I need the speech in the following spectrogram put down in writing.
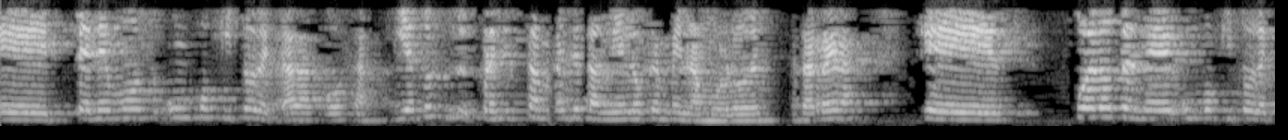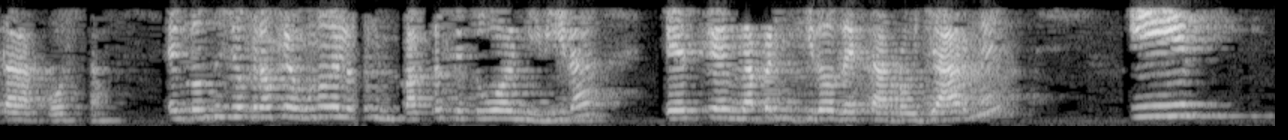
eh, tenemos un poquito de cada cosa. Y eso es precisamente también lo que me enamoró de esta carrera, que puedo tener un poquito de cada cosa. Entonces yo creo que uno de los impactos que tuvo en mi vida es que me ha permitido desarrollarme y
